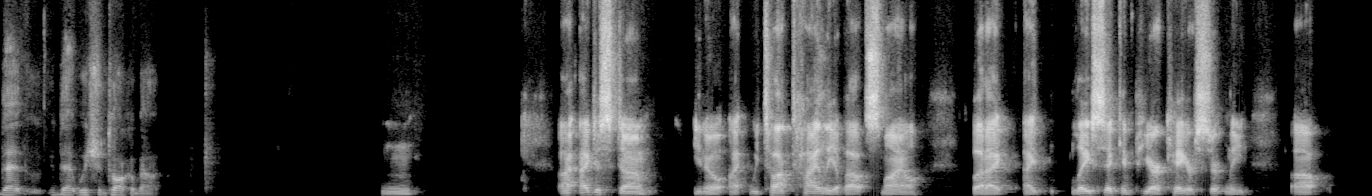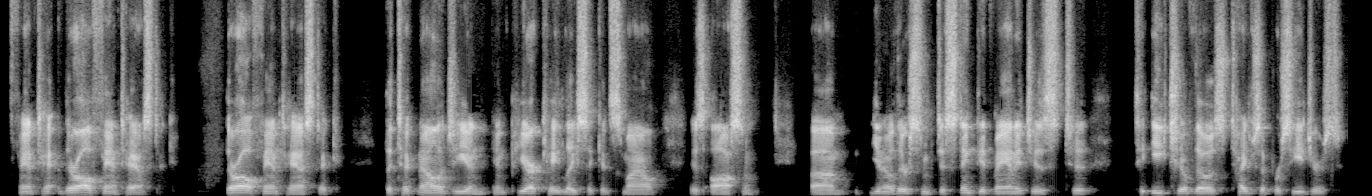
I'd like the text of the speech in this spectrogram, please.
that that we should talk about? Mm. I, I, just, um, you know, I, we talked highly about Smile, but I, I LASIK and PRK are certainly uh, fantastic. They're all fantastic. They're all fantastic. The technology in, in PRK, LASIK, and Smile is awesome. Um, you know, there's some distinct advantages to to each of those types of procedures.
